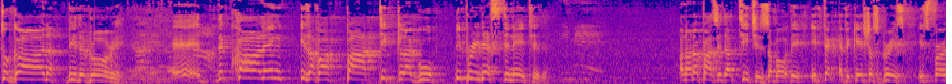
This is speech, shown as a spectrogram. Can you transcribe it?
to God be the glory. Uh, the calling is of a particular group, the predestinated. Another passage that teaches about the effect, efficacious grace is 1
